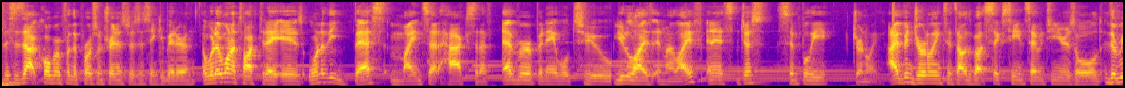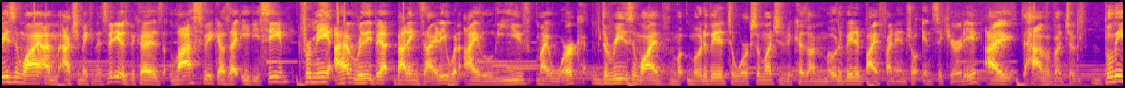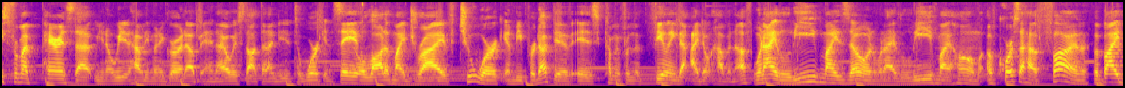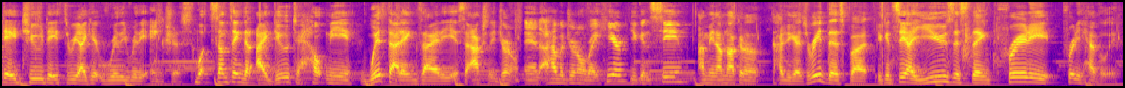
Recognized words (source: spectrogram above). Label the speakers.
Speaker 1: This is Zakk Colburn from the Personal Trainers Business Incubator. And what I want to talk today is one of the best mindset hacks that I've ever been able to utilize in my life. And it's just simply journaling. I've been journaling since I was about 16, 17 years old. The reason why I'm actually making this video is because last week I was at EDC. For me, I have really bad, anxiety when I leave my work. The reason why I'm motivated to work so much is because I'm motivated by financial insecurity. I have a bunch of beliefs from my parents that, you know, we didn't have any money growing up and I always thought that I needed to work and save. A lot of my drive to work and be productive is coming from the feeling that I don't have enough. When I leave my zone, when I leave my home, of course course I have fun, but by day two, day three, I get really, really anxious. What something that I do to help me with that anxiety is to actually journal. And I have a journal right here. You can see, I mean, I'm not gonna have you guys read this, but you can see I use this thing pretty, pretty heavily.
